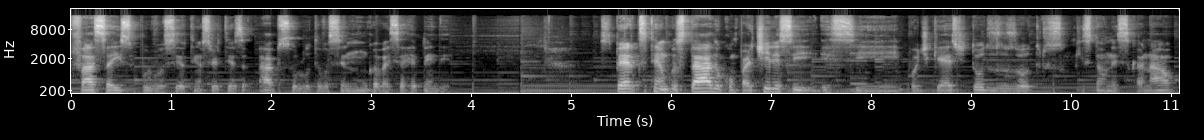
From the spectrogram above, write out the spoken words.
Faça isso por você, eu tenho certeza absoluta, você nunca vai se arrepender. Espero que você tenha gostado. Compartilhe esse, esse podcast, todos os outros que estão nesse canal,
